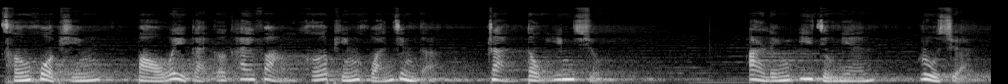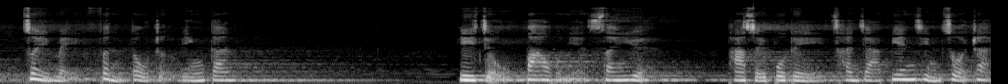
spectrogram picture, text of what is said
曾获评保卫改革开放和平环境的战斗英雄。二零一九年入选最美奋斗者名单。一九八五年三月，他随部队参加边境作战。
